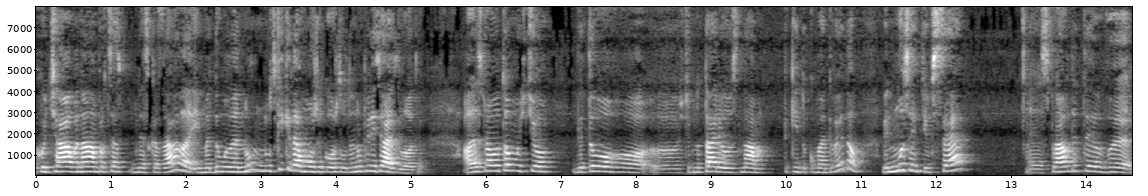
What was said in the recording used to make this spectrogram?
Хоча вона нам про це не сказала, і ми думали, ну, ну скільки там може коштувати? Ну 50 злотих. Але справа в тому, що для того, е, щоб нотаріус нам такий документ видав, він мусить все справдити в,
